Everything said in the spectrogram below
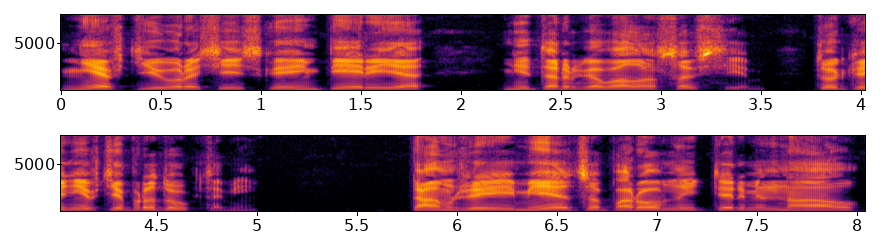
Нефтью Российская империя не торговала совсем, только нефтепродуктами. Там же имеется паромный терминал.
